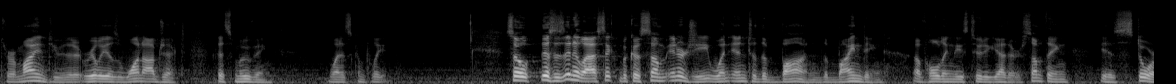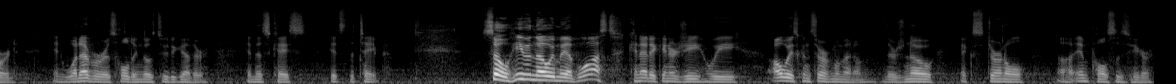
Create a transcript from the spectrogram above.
to remind you that it really is one object that's moving when it's complete. So this is inelastic because some energy went into the bond, the binding of holding these two together. Something is stored in whatever is holding those two together. In this case, it's the tape. So even though we may have lost kinetic energy, we always conserve momentum. There's no external uh, impulses here.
